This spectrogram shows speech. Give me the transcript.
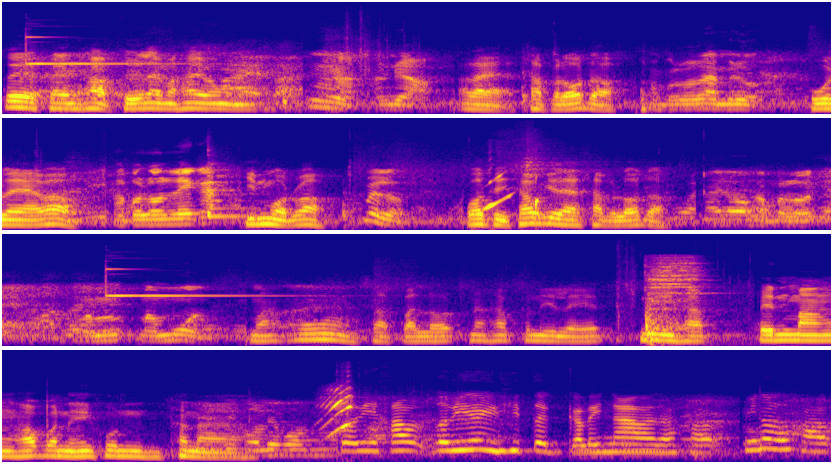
เต้แฟนคลับซื้ออะไรมาให้บ้างไหมเนี่ยอันเดียวอะไรอะสับปะรดเหรอขับรถอะไรไม่รู้ภูแลเปล่าขับรถเล็กอะกินหมดเปล่าไม่รู้ปกติชอบกินอะไรสับปะรดเหรอขับรถมะมะม่วงมะม่วงสับปะรดนะครับคุณนิเลสนี่ครับ เป็นมังครับวันนี้คุณธนาเขาเรียกว่าสวัสดีครับ ตอนนี้เราอยู่ที่ตึกกาลินาแล้วนะครับ พี่นนท์ครับ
